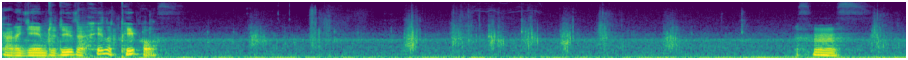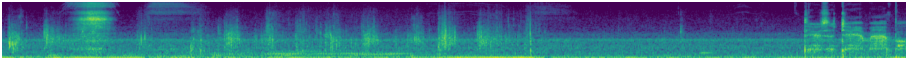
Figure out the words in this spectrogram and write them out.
Kind of game to do that. Hey, look, people. Hmm. There's a damn apple.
